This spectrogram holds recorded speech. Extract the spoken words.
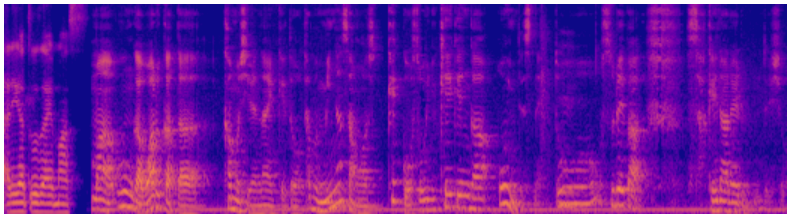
あ、ありがとうございます。まあ運が悪かったかもしれないけど多分皆さんは結構そういう経験が多いんですねどうすれば避けられるんでしょう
